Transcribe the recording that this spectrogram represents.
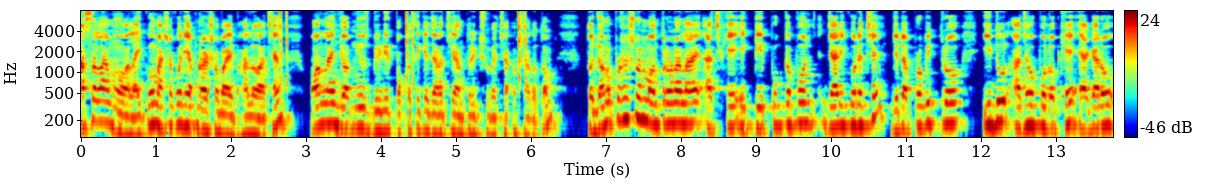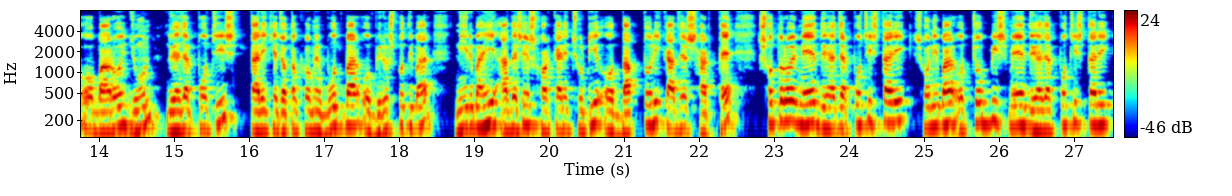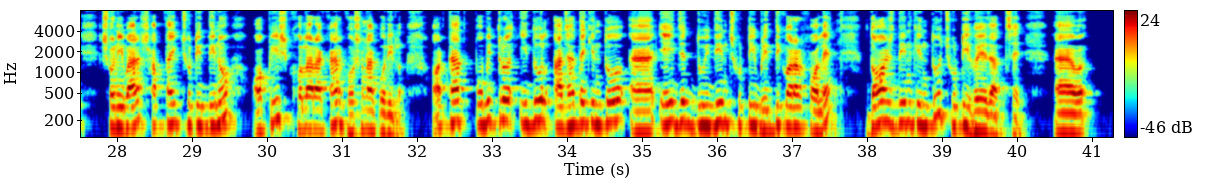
আসসালামু আলাইকুম। আশা করি আপনারা সবাই ভালো আছেন। অনলাইন জব নিউজ বিডির পক্ষ থেকে জানাচ্ছি আন্তরিক শুভেচ্ছা ও স্বাগতম। তো জনপ্রশাসন মন্ত্রণালয় আজকে একটি প্রজ্ঞাপন জারি করেছে, যেটা পবিত্র ঈদুল আজহা উপলক্ষে এগারো ও বারোই জুন দুই হাজার পঁচিশ তারিখে যথাক্রমে বুধবার ও বৃহস্পতিবার নির্বাহী আদেশে সরকারি ছুটি ও দাপ্তরিক কাজের স্বার্থে সতেরোই মে দুই হাজার পঁচিশ তারিখ, শনিবার ও চব্বিশ মে দুই হাজার পঁচিশ তারিখ, শনিবার সাপ্তাহিক ছুটির দিনও অফিস খোলা রাখার ঘোষণা করিল। অর্থাৎ পবিত্র ঈদুল আজহাতে কিন্তু এই যে দুই দিন ছুটি বৃদ্ধি করার ফলে দশ দিন কিন্তু ছুটি হয়ে যাচ্ছে।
